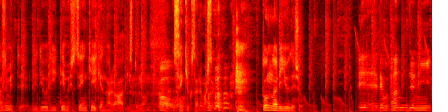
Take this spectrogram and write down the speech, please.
初めてレディオ DTM 出演経験のあるアーティストが選曲されましたけど。どんな理由でしょえー、でも単純に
